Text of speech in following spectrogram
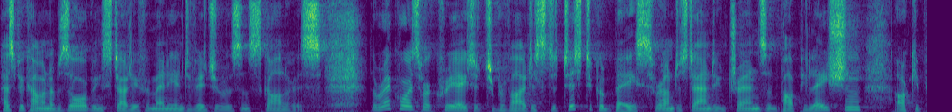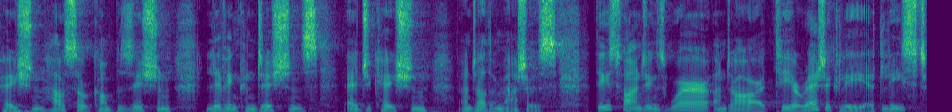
has become an absorbing study for many individuals and scholars. The records were created to provide a statistical base for understanding trends in population, occupation, household composition, living conditions, education, and other matters. These findings were and are, theoretically at least,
